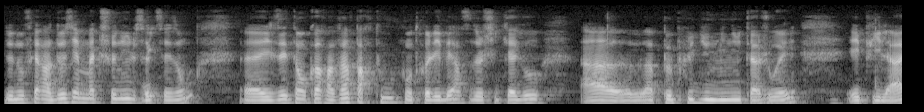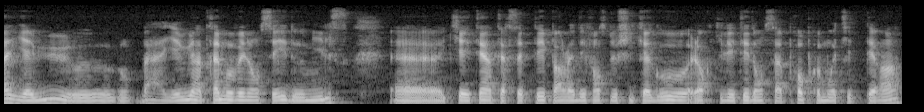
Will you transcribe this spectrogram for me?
de nous faire un deuxième match nul cette saison. Euh, ils étaient encore à 20 partout contre les Bears de Chicago à euh, un peu plus d'une minute à jouer. Et puis là, il y a eu, euh, bah, il y a eu un très mauvais lancer de Mills qui a été intercepté par la défense de Chicago alors qu'il était dans sa propre moitié de terrain,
